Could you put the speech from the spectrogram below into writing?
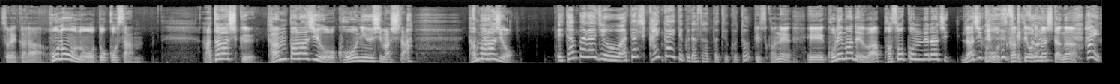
それから炎の男さん新しく短波ラジオを購入しました。短波ラジオ。え短波ラジオを新しく買い替えてくださったということ？ですかね、えーこれまではパソコンでラジラジコを使っておりましたが はい。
